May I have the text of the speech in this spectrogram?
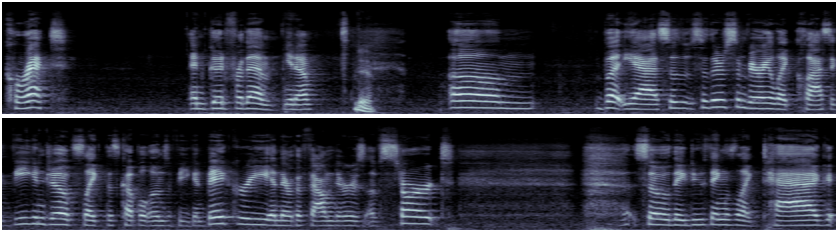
Correct. And good for them, you know? Yeah. Um, but yeah, so so there's some very like classic vegan jokes, like this couple owns a vegan bakery and they're the founders of Start. So they do things like tag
